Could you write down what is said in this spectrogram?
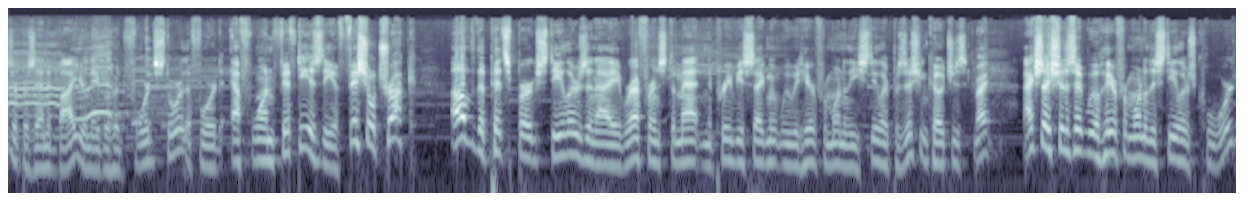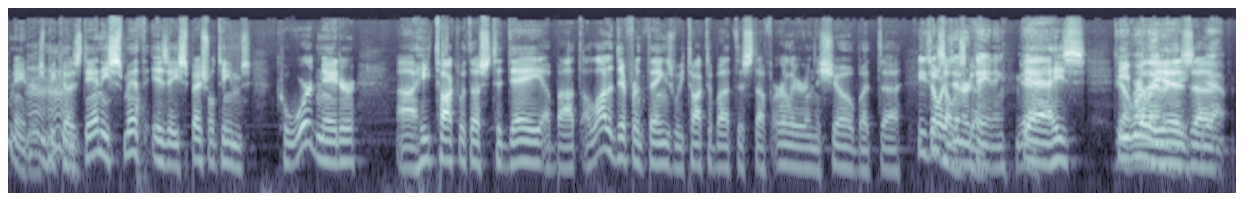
These are presented by your neighborhood Ford store. The Ford F 150 is the official truck of the Pittsburgh Steelers. And I referenced to Matt in the previous segment, we would hear from one of the Steeler position coaches. Right. Actually, I should have said we'll hear from one of the Steelers coordinators Mhm. because Danny Smith is a special teams coordinator. Uh, he talked with us today about a lot of different things. We talked about this stuff earlier in the show, but uh, He's always good. entertaining. Yeah, Yeah. he's He's he a lot of really is. Uh, Yeah.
